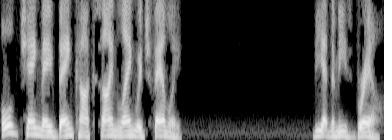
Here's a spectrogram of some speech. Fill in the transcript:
Old Chiang Mai Bangkok Sign Language Family Vietnamese Braille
